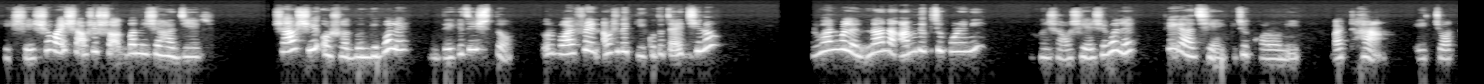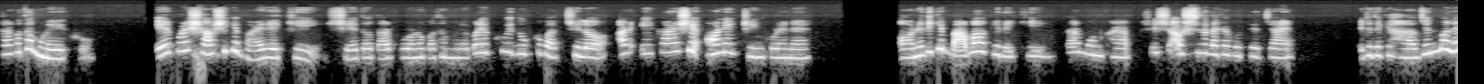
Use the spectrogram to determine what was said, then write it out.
ঠিক সেই সময় সাহসীর সৎবান এসে হাজির। সাহসী ও সৎবোনকে বলে, দেখেছিস তো? তোর বয়ফ্রেন্ড আমার সাথে কি করতে চাইছিল? রুহান বলে, না না, আমি তো কিছু করিনি। তখন সাহসী এসে বলে, ঠিক আছে, কিছু করনি বাট হ্যাঁ এই চটটার কথা মনে রেখো। এরপরে সাহসীকে বাইরে দেখি সে তো তার পুরনো কথা মনে করে খুবই দুঃখ পাচ্ছিল, আর এই কারণে সে অনেক ড্রিঙ্ক করে নেয়। অন্যদিকে বাবাকে দেখি, তার মন খারাপ, সে সাহসীর সাথে দেখা করতে চায়। এটা দেখে হাউজেন বলে,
